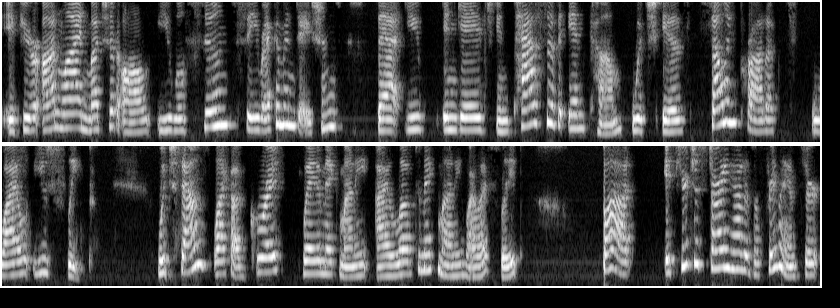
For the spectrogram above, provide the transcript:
if you're online much at all, you will soon see recommendations that you engage in passive income, which is selling products while you sleep, which sounds like a great way to make money. I love to make money while I sleep. But if you're just starting out as a freelancer,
